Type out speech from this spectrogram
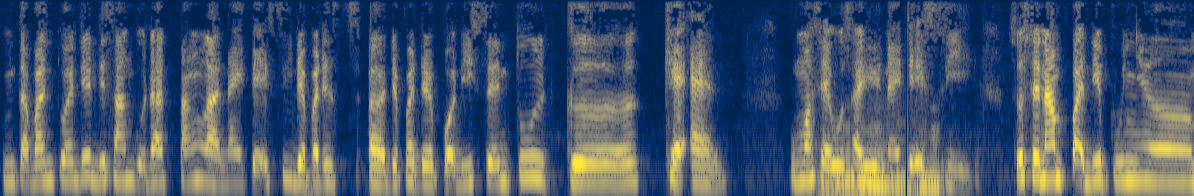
minta bantuan dia dia sanggup datang lah naik teksi daripada uh, daripada Port Dickson tu ke KL. Rumah sewa saya Hmm. naik teksi. So saya nampak dia punya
